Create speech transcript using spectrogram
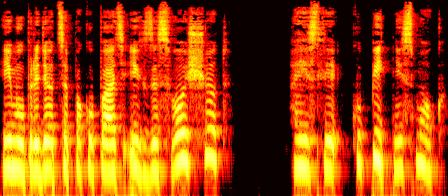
ему придется покупать их за свой счет. А если купить не смог?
